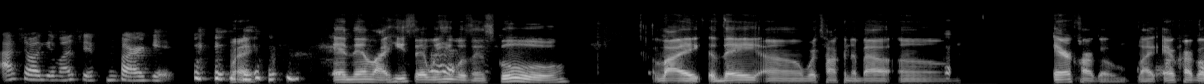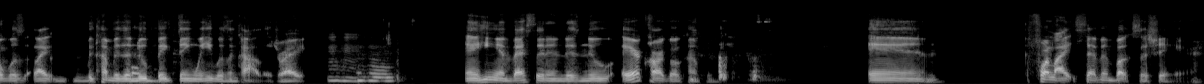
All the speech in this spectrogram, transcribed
I sure get my shit from Target. Right. and then like he said when he was in school like they um were talking about um air cargo. Like air cargo was like becoming the new big thing when he was in college right? Mhm. Mhm. and he invested in this new air cargo company. And for like seven bucks a share.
